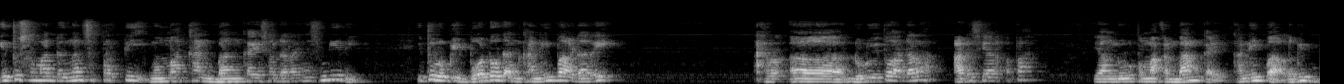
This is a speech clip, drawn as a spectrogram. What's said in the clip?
itu sama dengan seperti memakan bangkai saudaranya sendiri. Itu lebih bodoh dan kanibal dari uh, dulu itu adalah ada siapa apa yang dulu pemakan bangkai kanibal lebih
